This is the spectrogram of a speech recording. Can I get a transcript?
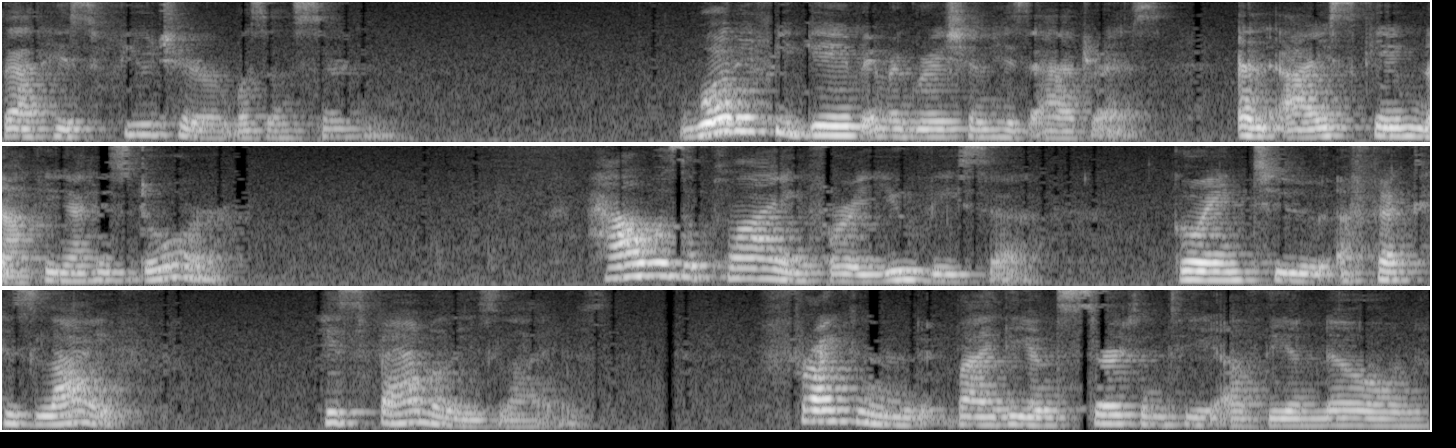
that his future was uncertain. What if he gave immigration his address and ICE came knocking at his door? How was applying for a U visa going to affect his life, his family's lives? Frightened by the uncertainty of the unknown,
